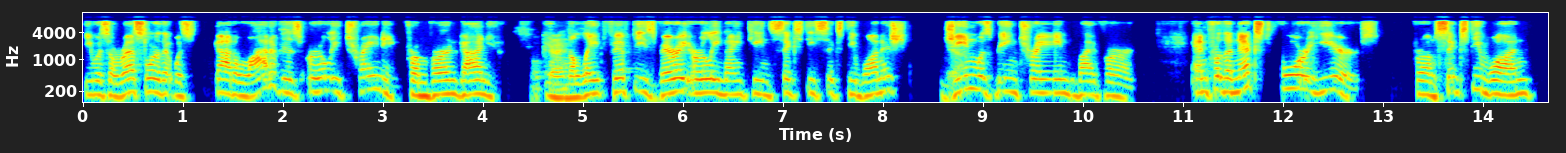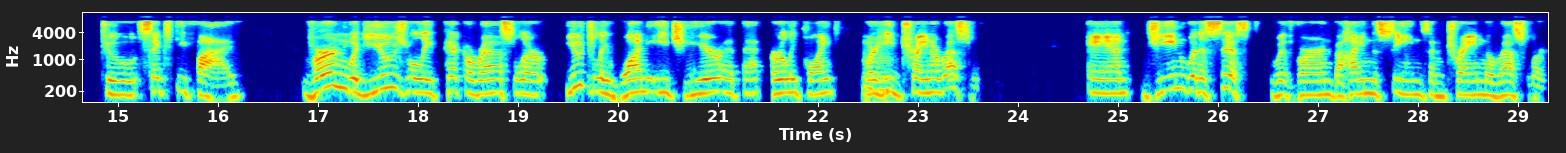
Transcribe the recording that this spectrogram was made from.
He was a wrestler that was got a lot of his early training from Verne Gagne Okay. in the late 50s, very early 1960, 61 ish. Yeah. Gene was being trained by Verne. And for the next four years, from 61 to 65, Verne would usually pick a wrestler, usually one each year at that early point, where Mhm. he'd train a wrestler. And Gene would assist with Verne behind the scenes and train the wrestler.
